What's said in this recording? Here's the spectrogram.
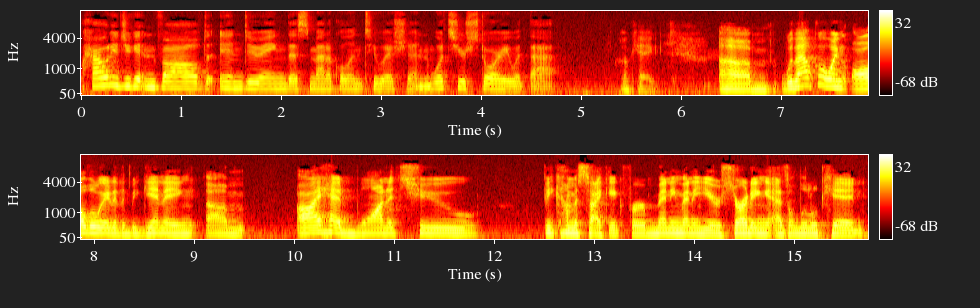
how did you get involved in doing this medical intuition? What's your story with that? Okay. Um, without going all the way to the beginning, um, I had wanted to become a psychic for many, many years, starting as a little kid,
